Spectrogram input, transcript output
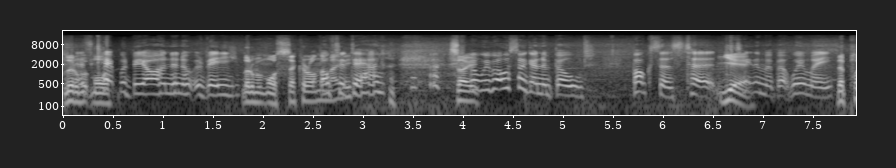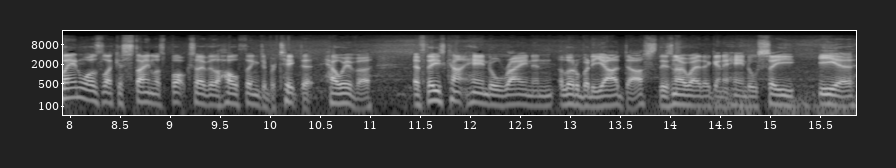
little bit more, The cap would be on and it would be a little bit more sicker on them maybe. down. So but we were also going to build boxes to Yeah. protect them a bit, weren't we? The plan was like a stainless box over the whole thing to protect it. However, if these can't handle rain and a little bit of yard dust, there's no way they're going to handle sea air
